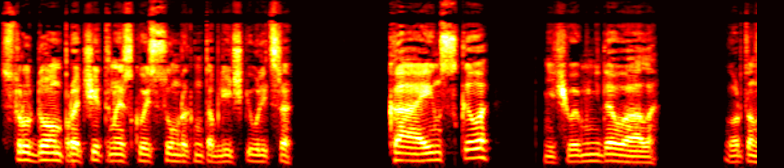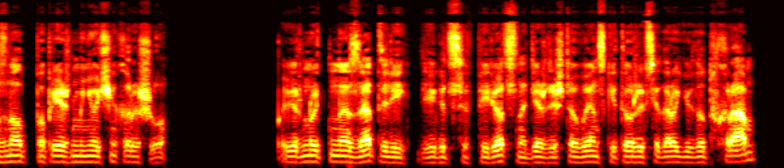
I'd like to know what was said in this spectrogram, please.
С трудом прочитанная сквозь сумрак на табличке улица Каинского ничего ему не давала. Город знал по-прежнему не очень хорошо. Повернуть назад или двигаться вперед с надеждой, что в Энске тоже все дороги ведут в храм?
